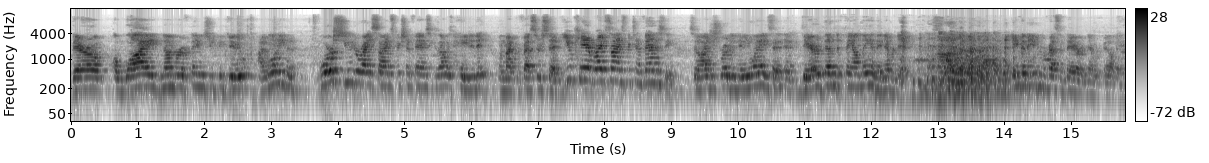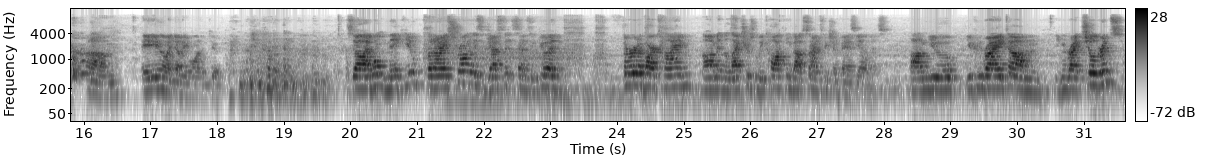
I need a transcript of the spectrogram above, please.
there are a wide number of things you could do. I won't even force you to write science fiction and fantasy because I always hated it when my professor said, you can't write science fiction and fantasy. So I just wrote it anyway and said, and dared them to fail me, and they never did. Um, even, even Professor Thayer would never fail me, um, even though I know he wanted to. so I won't make you, but I strongly suggest it since a good third of our time um, in the lectures will be talking about science fiction and fantasy elements. Um, you, you can write um, you can write children's,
